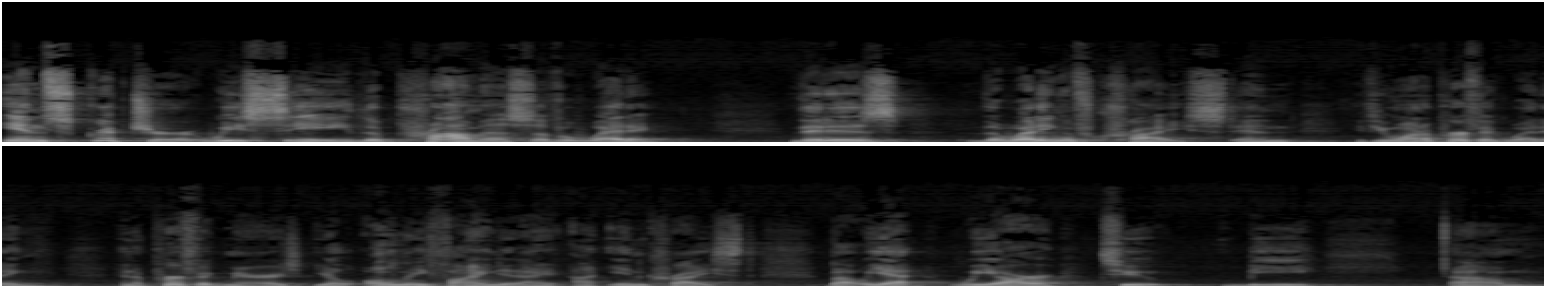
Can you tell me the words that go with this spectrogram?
in Scripture, we see the promise of a wedding that is the wedding of Christ. And if you want a perfect wedding and a perfect marriage, you'll only find it uh, in Christ. But yet, we are to be, um,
